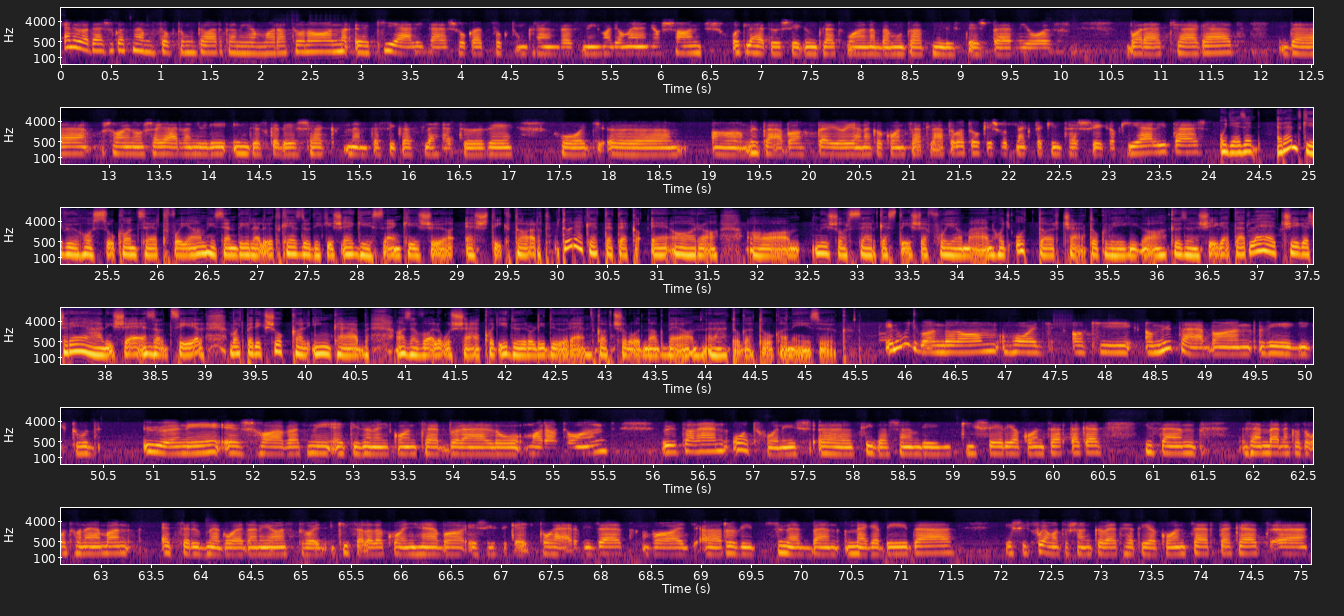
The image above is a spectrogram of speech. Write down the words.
Előadásokat nem szoktunk tartani a maratonon, kiállításokat szoktunk rendezni hagyományosan. Ott lehetőségünk lett volna bemutatni Liszt és Berlioz barátságát, de sajnos a járványügyi intézkedések nem teszik ezt lehetővé, hogy a műpába bejöjjenek a koncertlátogatók, és ott megtekinthessék a kiállítást. Ugye ez egy rendkívül hosszú koncertfolyam, hiszen délelőtt kezdődik, és egészen késő estig tart. Törekedtetek-e arra a műsor szerkesztése folyamán, hogy ott tartsátok végig a közönséget? Tehát lehetséges, reális-e ez a cél, vagy pedig sokkal inkább az a valóság, hogy időről időre kapcsolódnak be a látogatók, a nézők? Én úgy gondolom, hogy aki a műpában végig tud ülni és hallgatni egy 11 koncertből álló maratont, ő talán otthon is uh, szívesen végig kíséri a koncerteket, hiszen az embernek az otthonában egyszerűbb megoldani azt, hogy kiszalad a konyhába és iszik egy pohár vizet, vagy rövid szünetben megebédel, és így folyamatosan követheti a koncerteket. Uh,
